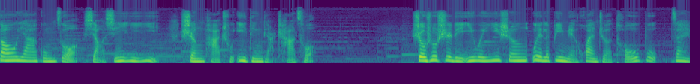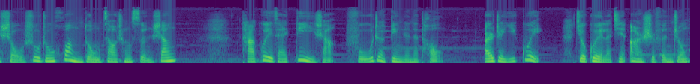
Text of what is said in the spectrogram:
高压工作，小心翼翼，生怕出一丁点差错。手术室里，一位医生为了避免患者头部在手术中晃动造成损伤，他跪在地上扶着病人的头，而这一跪就跪了近二十分钟。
